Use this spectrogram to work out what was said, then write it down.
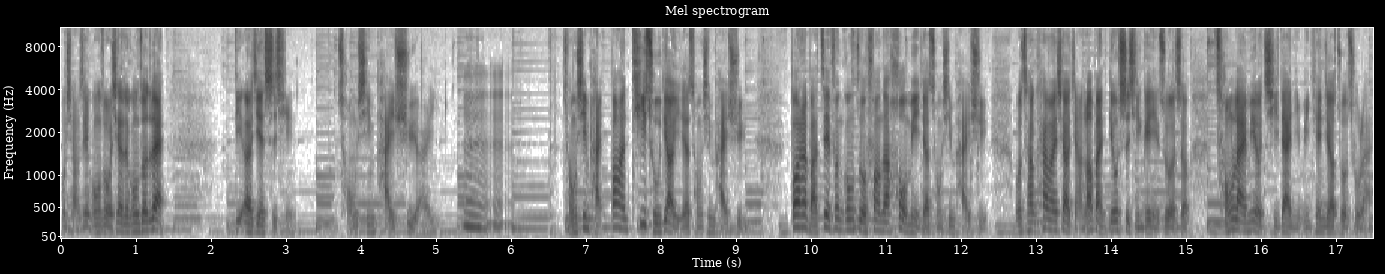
我想这些工作，我现在的工作，对不对？第二件事情，重新排序而已。嗯，重新排，包含剔除掉，也要重新排序。包含把这份工作放到后面，也要重新排序。我常开玩笑讲，老板丢事情给你做的时候，从来没有期待你明天就要做出来，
